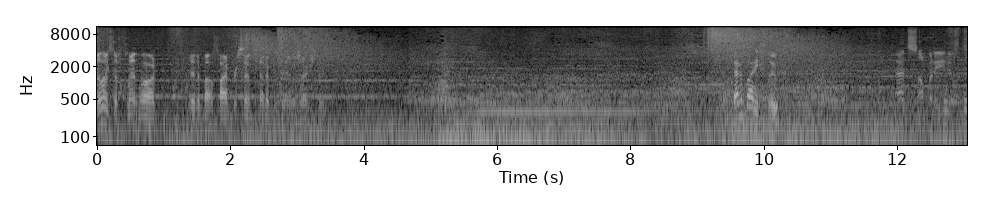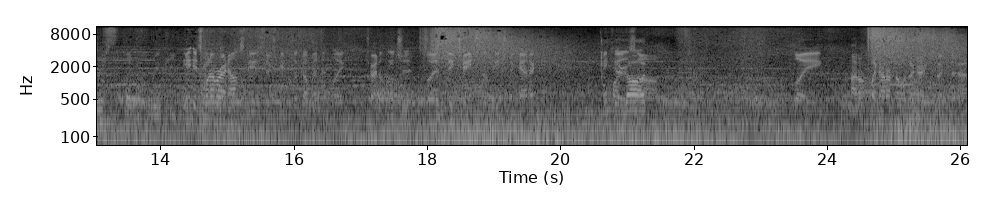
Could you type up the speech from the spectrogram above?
feel like the flintlock did about 5% setup damage actually. Is that a bloody fluke? That's somebody There's, doing there's like three people. It's whenever I announce these, there's people that come in and like try to leech it, but they changed the leech mechanic because God. um, like I don't like I don't know what that guy expects to happen.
